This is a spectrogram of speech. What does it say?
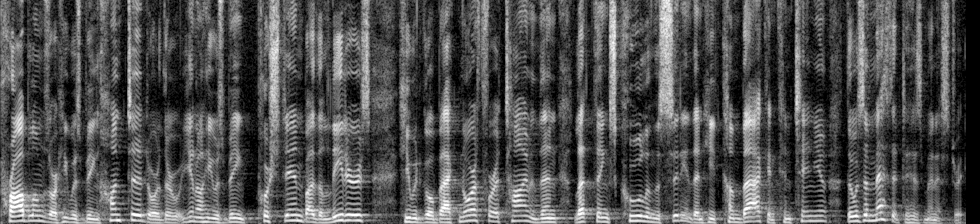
problems or he was being hunted or there, you know, he was being pushed in by the leaders, he would go back north for a time and then let things cool in the city and then he'd come back and continue. There was a method to his ministry.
